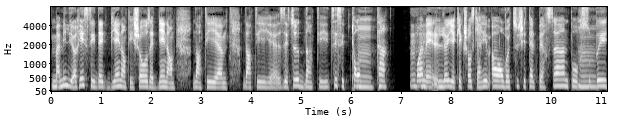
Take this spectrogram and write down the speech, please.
m'améliorer, c'est d'être bien dans tes choses, être bien dans, dans tes, euh, dans tes euh, études, dans tes, tu sais, c'est ton Mm. temps. Mhm. Ouais, mais là, il y a quelque chose qui arrive. Ah, on va-tu chez telle personne pour Mm. souper?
